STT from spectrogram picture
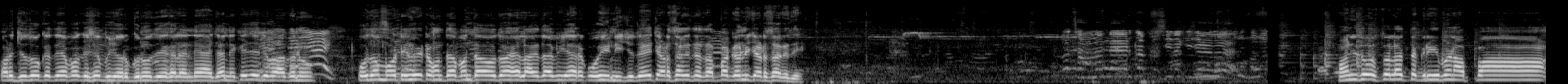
ਪਰ ਜਦੋਂ ਕਿਤੇ ਆਪਾਂ ਕਿਸੇ ਬਜ਼ੁਰਗ ਨੂੰ ਦੇਖ ਲੈਂਦੇ ਆ ਜਾਂ ਨਿੱਕੇ ਜਿਹੇ ਜਵਾਕ ਨੂੰ, ਉਦੋਂ ਮੋਟੀਵੇਟ ਹੁੰਦਾ ਬੰਦਾ, ਉਦੋਂ ਇਹ ਲੱਗਦਾ ਵੀ ਯਾਰ ਕੋਈ ਨਹੀਂ ਜਦੋਂ ਇਹ ਚੜ ਸਕਦੇ ਤਾਂ ਆਪਾਂ ਕਿਉਂ ਨਹੀਂ ਚੜ ਸਕਦੇ? ਹਾਂਜੀ ਦੋਸਤੋ, ਲੈ ਤਕਰੀਬਨ ਆਪਾਂ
